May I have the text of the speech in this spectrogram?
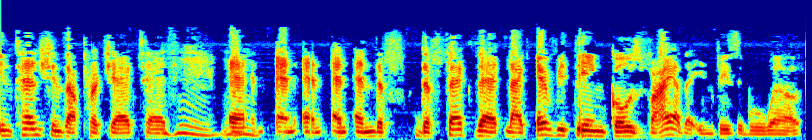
intentions are projected mm-hmm. Mm-hmm. and, and, and, and, and the, the fact that like everything goes via the invisible world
